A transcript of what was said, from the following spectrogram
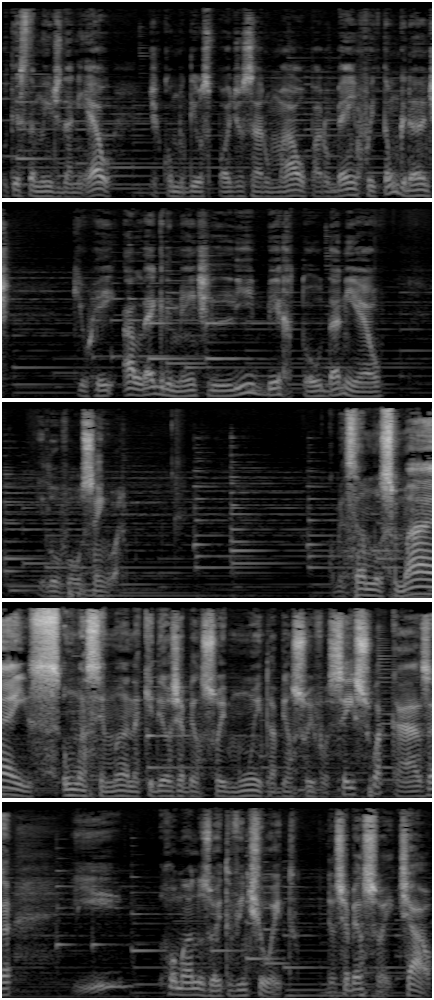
O testemunho de Daniel, de como Deus pode usar o mal para o bem, foi tão grande que o rei alegremente libertou Daniel e louvou o Senhor. Começamos mais uma semana. Que Deus te abençoe muito, abençoe você e sua casa. E Romanos 8, 28. Deus te abençoe. Tchau.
